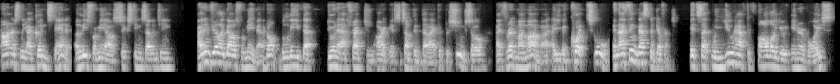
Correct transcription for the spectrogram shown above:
honestly, I couldn't stand it. At least for me, I was 16, 17. I didn't feel like that was for me, man. I don't believe that doing abstraction art is something that I could pursue. So I threatened my mom. I, I even quit school. And I think that's the difference. It's like when you have to follow your inner voice,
